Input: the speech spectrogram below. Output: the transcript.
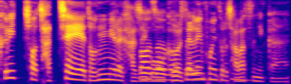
creature 자체에 더 흥미를 가지고 맞아요, 그걸 맞아요. selling point로 잡았으니까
